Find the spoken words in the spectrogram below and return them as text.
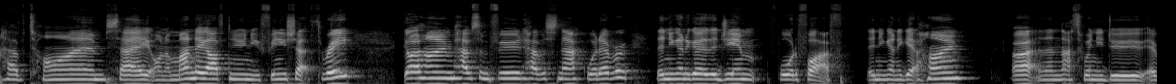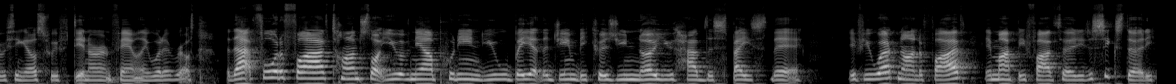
have time, say, on a Monday afternoon, you finish at three go home, have some food, have a snack, whatever. Then you're going to go to the gym four to five. Then you're going to get home. All right, and then that's when you do everything else with dinner and family, whatever else. But that four to five time slot you have now put in, you will be at the gym because you know you have the space there. If you work nine to five, it might be five thirty to six thirty,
